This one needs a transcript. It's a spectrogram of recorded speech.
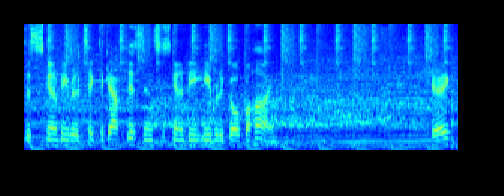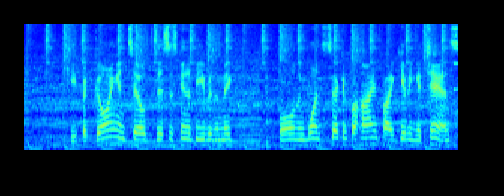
this is going to be able to take the gap distance. It's going to be able to go behind. Okay, keep it going until this is going to be able to make only one second behind by giving a chance.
